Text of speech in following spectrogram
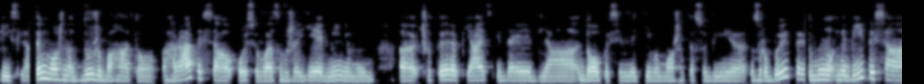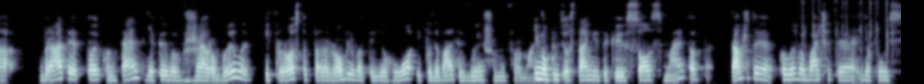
після. Тим можна дуже багато гратися. Ось у вас вже є мінімум е, 4-5 ідей для дописів, які ви можете собі зробити. Тому не бійтеся брати той контент, який ви вже робили, і просто перероблювати його і подавати в іншому форматі. І, мабуть, останній такий сос-метод. Завжди, коли ви бачите якусь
